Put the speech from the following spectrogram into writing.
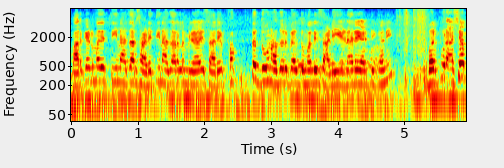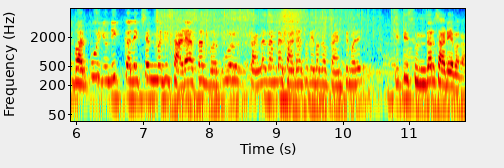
मार्केटमध्ये तीन हजार साडेतीन हजाराला मिळणारी साडे फक्त दोन हजार रुपयाला तुम्हाला साडी येणार आहे या ठिकाणी. भरपूर अशा भरपूर युनिक कलेक्शनमध्ये साड्या असतात. भरपूर चांगल्या चांगल्या साड्या असतात हे बघा फॅन्सीमध्ये किती सुंदर साडी आहे बघा.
